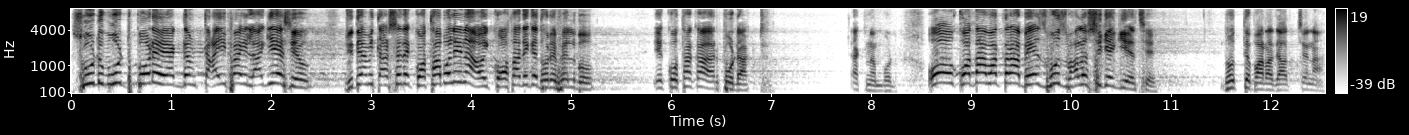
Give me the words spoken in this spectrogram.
স্যুট বুট পরে একদম টাই ফাই লাগিয়েছেও যদি আমি তার সাথে কথা বলি না, ওই কথা দেখে ধরে ফেলব। এ কোথাকার প্রোডাক্ট এক নম্বর। ও কথাবার্তা বেশভূষ ভালো শিখে গিয়েছে। ধরতে পারা যাচ্ছে না।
